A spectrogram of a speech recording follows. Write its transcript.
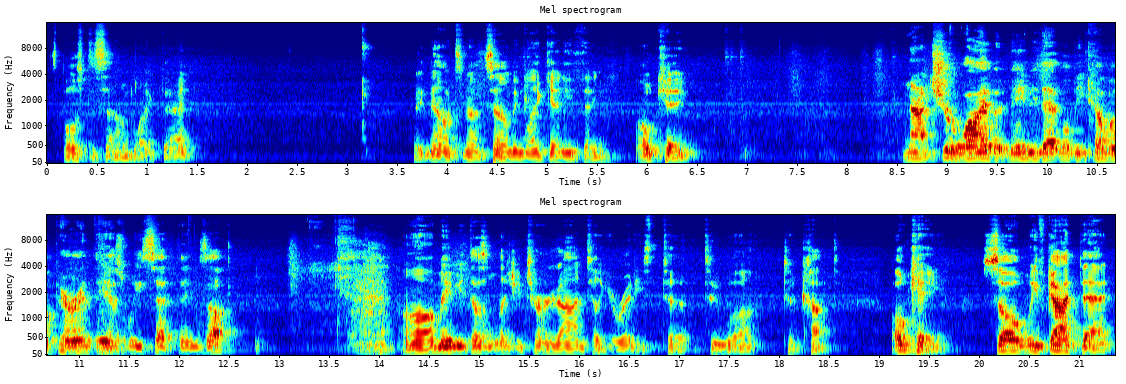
It's supposed to sound like that. Right now it's not sounding like anything. Okay. Not sure why, but maybe that will become apparent as we set things up. Uh, maybe it doesn't let you turn it on until you're ready to to uh, to cut. Okay, so we've got that.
